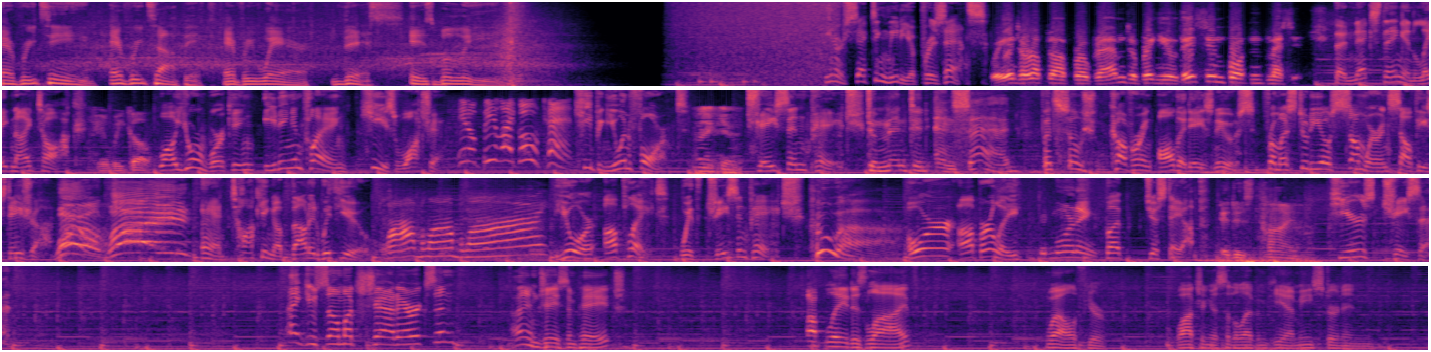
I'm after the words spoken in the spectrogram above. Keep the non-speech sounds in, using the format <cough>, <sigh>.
Every team, every topic, everywhere. This is Believe. Intersecting Media presents We interrupt our program to bring you this important message. the next thing in late night talk. Here we go. While you're working, eating, and playing, he's watching, It'll be like O10. keeping you informed. Thank you. Jason Page, demented and sad, but social. covering all the day's news from a studio somewhere in Southeast Asia. Worldwide! And talking about it with you. Blah, blah, blah. You're up late with Jason Page. Hooah! Or up early, Good morning. but just stay up. It is time. Here's Jason. Thank you so much, Chad Erickson. I am Jason Page. Up Late is live. Well, if you're watching us at 11 p.m. Eastern in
